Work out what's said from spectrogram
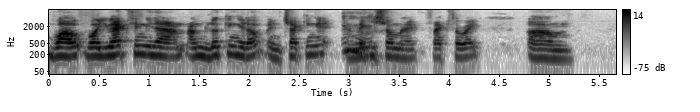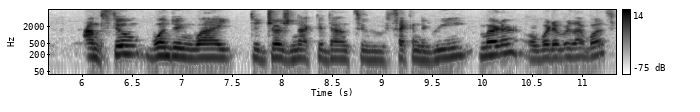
while while you asking me that, I'm, I'm looking it up and checking it and Mhm. making sure my facts are right. Um, I'm still wondering why the judge knocked it down to second degree murder or whatever that was.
